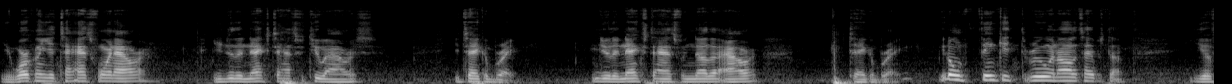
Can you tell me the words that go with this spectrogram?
you work on your task for an hour, you do the next task for two hours, you take a break. You do the next task for another hour, take a break. You don't think it through and all the type of stuff. You're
